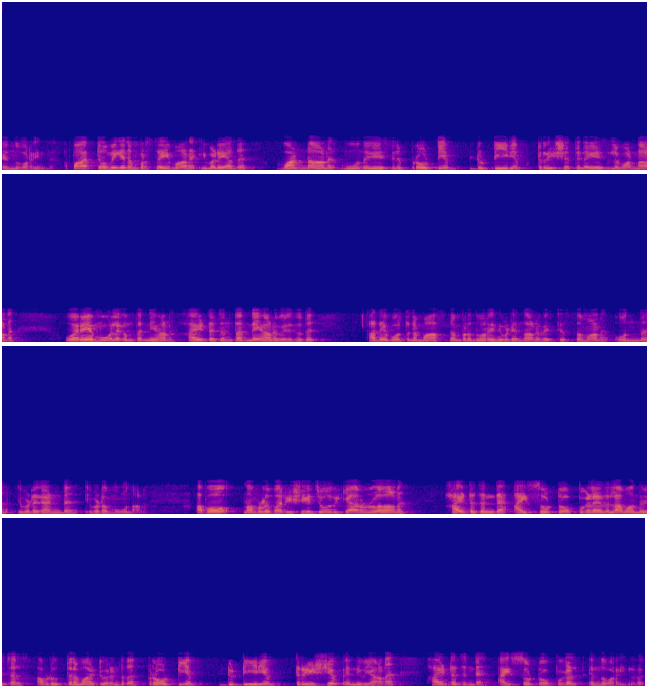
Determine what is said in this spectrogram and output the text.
എന്ന് പറയുന്നത്. അപ്പോൾ ആറ്റോമിക നമ്പർ സെയിം ആണ്. ഇവിടെ അത് വൺ ആണ്. മൂന്ന് കേസിലും പ്രോട്ടിയം ഡ്യൂട്ടീരിയം ട്രീഷ്യത്തിന്റെ കേസിൽ വൺ ആണ്. ഒരേ മൂലകം തന്നെയാണ് ഹൈഡ്രജൻ തന്നെയാണ് വരുന്നത്. അതേപോലെ തന്നെ മാസ് നമ്പർ എന്ന് പറയുന്നത് ഇവിടെ എന്താണ്? വ്യത്യസ്തമാണ്. ഒന്ന് ഇവിടെ രണ്ട് ഇവിടെ മൂന്നാണ്. അപ്പോൾ നമ്മൾ പരീക്ഷയിൽ ചോദിക്കാറുള്ളതാണ് ഹൈഡ്രജന്റെ ഐസോടോപ്പുകൾ ഏതെല്ലാമാണെന്ന് വെച്ചാൽ അവിടെ ഉത്തരമായിട്ട് വരേണ്ടത് പ്രോട്ടിയം ഡ്യൂട്ടീരിയം ട്രീഷ്യം എന്നിവയാണ് ഹൈഡ്രജന്റെ ഐസോടോപ്പുകൾ എന്ന് പറയുന്നത്.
